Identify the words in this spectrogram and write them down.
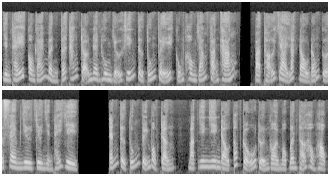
nhìn thấy con gái mình tới thắng trở nên hung dữ khiến từ Tuấn Vĩ cũng không dám phản kháng, bà thở dài lắc đầu đóng cửa xem như chưa nhìn thấy gì. Đánh từ Tuấn Vĩ một trận, Mạc Nhiên Nhiên đầu tóc rũ rượi ngồi một bên thở hồng hộc,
